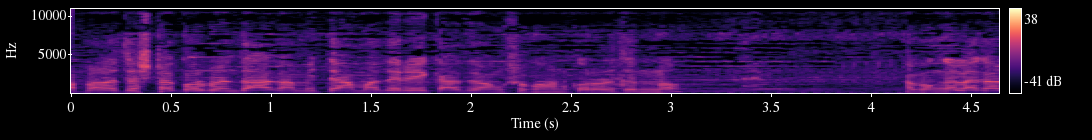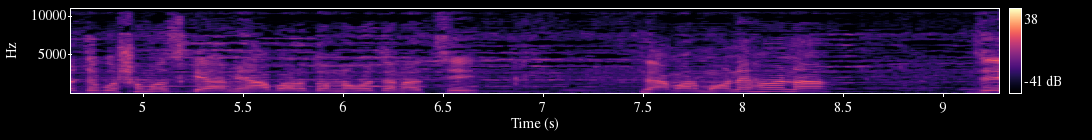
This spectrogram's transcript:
আপনারা চেষ্টা করবেন যে আগামীতে আমাদের এই কাজে অংশগ্রহণ করার জন্য। এবং এলাকার যুব সমাজকে আমি আবারও ধন্যবাদ জানাচ্ছি যে আমার মনে হয় না যে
